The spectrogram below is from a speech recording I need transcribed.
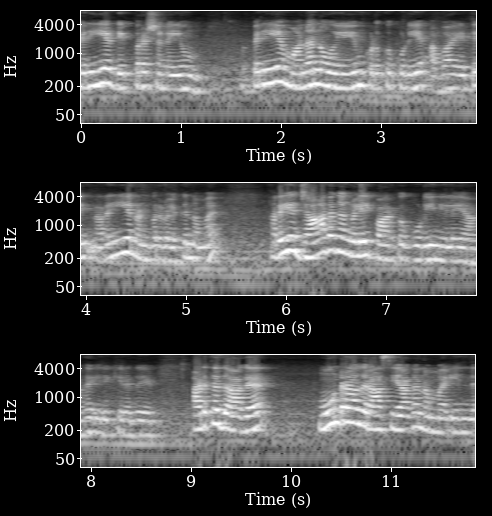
பெரிய டிப்ரெஷனையும் பெரிய மனநோயையும் கொடுக்கக்கூடிய அபாயத்தை நிறைய நண்பர்களுக்கு நம்ம நிறைய ஜாதகங்களில் பார்க்கக்கூடிய நிலையாக இருக்கிறது. அடுத்ததாக மூன்றாவது ராசியாக நம்ம இந்த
